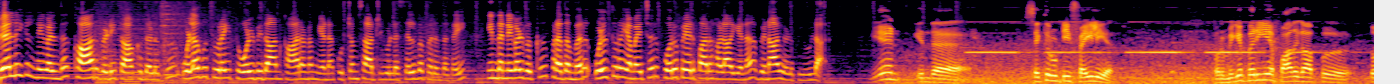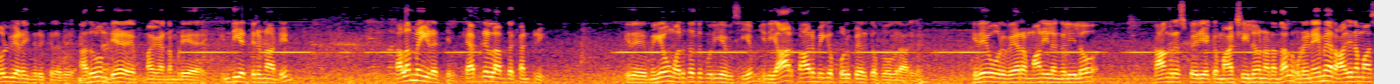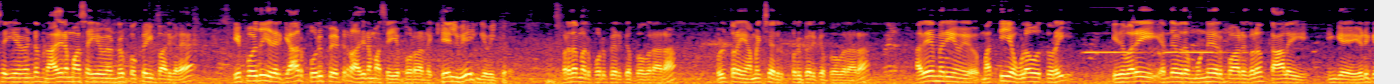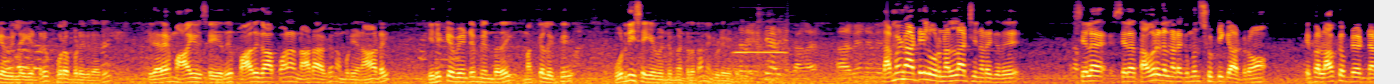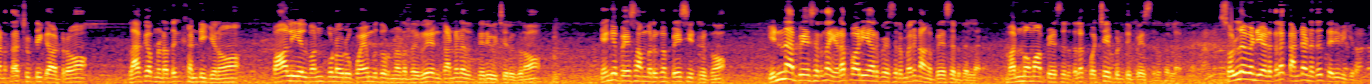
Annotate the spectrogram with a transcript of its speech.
டெல்லியில் நிகழ்ந்த கார் வெடி தாக்குதலுக்கு உளவுத்துறை தோல்விதான் காரணம் என குற்றம் சாட்டியுள்ள செல்வ பெருந்தகை இந்த நிகழ்வுக்கு பிரதமர் உள்துறை அமைச்சர் பொறுப்பேற்பார்களா என வினா எழுப்பியுள்ளார். ஏன் இந்த செக்யூரிட்டி ஃபெயிலியர் ஒரு மிகப்பெரிய பாதுகாப்பு தோல்வியடைந்திருக்கிறது அதுவும் தே மக நம்முடைய இந்திய திருநாட்டின் தலைமையிடத்தில் கேபிட்டல் ஆஃப் த கண்ட்ரி இது மிகவும் வருத்தத்துக்குரிய விஷயம். இது யார் தார்மீக பொறுப்பேற்க போகிறார்கள்? இதே ஒரு வேறு மாநிலங்களிலோ காங்கிரஸ் பேரியக்கம் ஆட்சியிலோ நடந்தால் உடனேமே ராஜினாமா செய்ய வேண்டும் ராஜினாமா செய்ய வேண்டும் கொக்கரிப்பார்களே. இப்பொழுது இதற்கு யார் பொறுப்பேற்று ராஜினாமா செய்ய போகிறார் கேள்வியை இங்கே வைக்கிறோம். பிரதமர் பொறுப்பேற்க போகிறாரா? உள்துறை அமைச்சர் பொறுப்பேற்க போகிறாரா? அதேமாதிரி மத்திய உளவுத்துறை இதுவரை எந்தவித முன்னேற்பாடுகளும் காலை இங்கே எடுக்கவில்லை என்று கூறப்படுகிறது. இதெல்லாம் ஆய்வு செய்து பாதுகாப்பான நாடாக நம்முடைய நாடு இருக்க வேண்டும் என்பதை மக்களுக்கு உறுதி செய்ய வேண்டும் என்றுதான் எங்களுடைய வேண்டுகோள். தமிழ்நாட்டில் ஒரு நல்லாட்சி நடக்குது. சில சில தவறுகள் நடக்கும்போது சுட்டி காட்டுறோம். இப்போ லாக்அப் டேட் நடந்தால் சுட்டி காட்டுறோம். லாக்அப் நடந்ததுக்கு கண்டிக்கிறோம். பாலியல் வன்புணர்வு கோயம்புத்தூர் நடந்தது எங்கள் கண்டனத்தை தெரிவிச்சிருக்கிறோம். எங்கே பேசாமல் இருக்கோம் பேசிகிட்டு இருக்கோம். என்ன பேசுகிறதா எடப்பாடியார் பேசுகிற மாதிரி நாங்கள் பேசுகிறதில்ல வன்மமாக பேசுகிறதில்ல கொச்சைப்படுத்தி பேசுகிறதில்ல சொல்ல வேண்டிய இடத்துல கண்டனத்தை தெரிவிக்கிறோம்.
